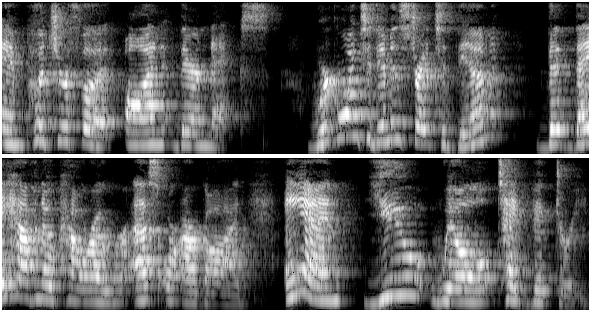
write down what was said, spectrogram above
and put your foot on their necks. We're going to demonstrate to them that they have no power over us or our God, and you will take victory.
